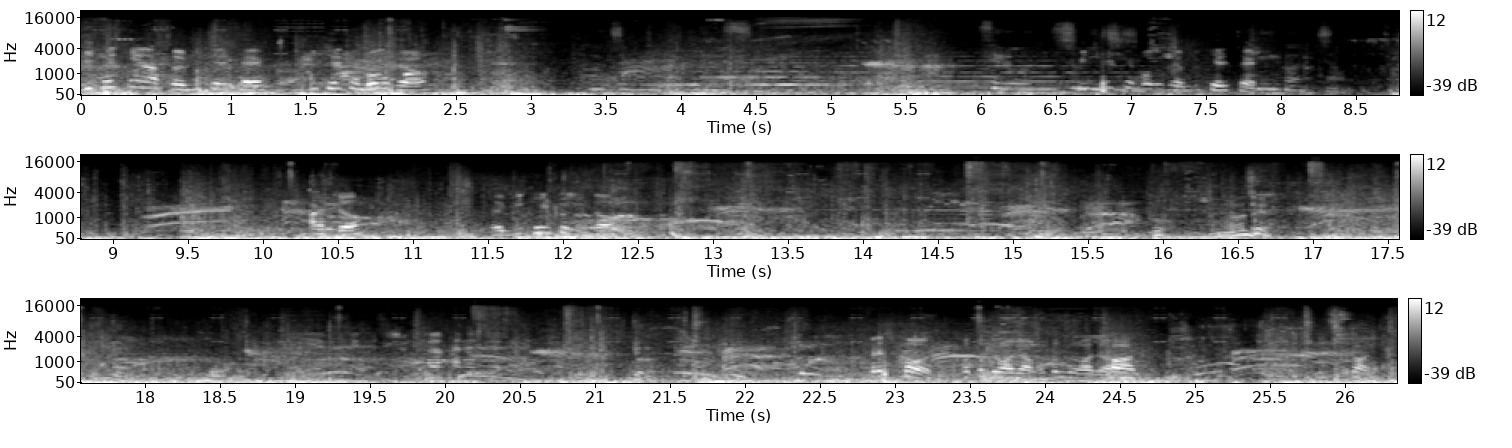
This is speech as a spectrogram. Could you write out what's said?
밑에 1팅 해놨어요, 밑에 1팩. 밑에 1팩 먹으세요. 밑에 1팩 수비지. 먹으세요, 밑에 1팩. B 거점. 알았죠? 여기 밑에 1팩 있어. 안녕하세요. 프레스 컷. 거점 들어가자, 거점 들어가자. 컷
